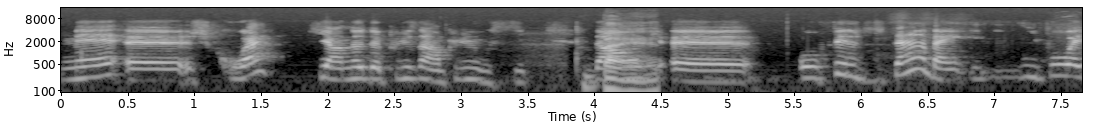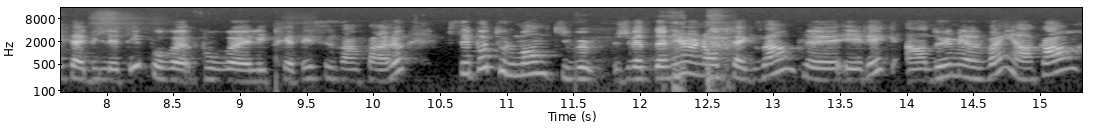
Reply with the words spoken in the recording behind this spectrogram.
mais euh, je crois qu'il y en a de plus en plus aussi. Donc, ben, euh, au fil du temps, ben, il faut être habilité pour, euh, pour euh, les traiter, ces enfants-là. C'est pas tout le monde qui veut. Je vais te donner un autre exemple, Eric. En 2020 encore,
